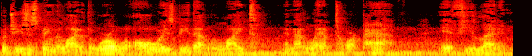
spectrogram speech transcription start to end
But Jesus, being the light of the world, will always be that light and that lamp to our path if you let Him.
